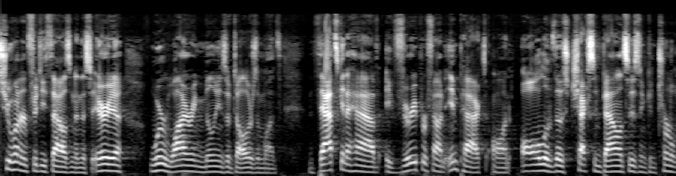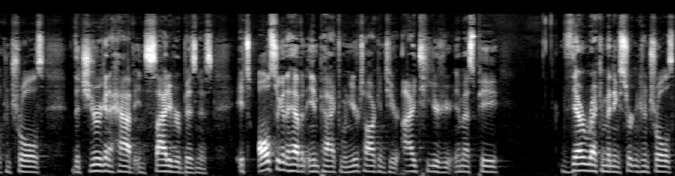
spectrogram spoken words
250,000 in this area, we're wiring millions of dollars a month. That's going to have a very profound impact on all of those checks and balances and internal controls that you're going to have inside of your business. It's also going to have an impact when you're talking to your IT or your MSP. They're recommending certain controls.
